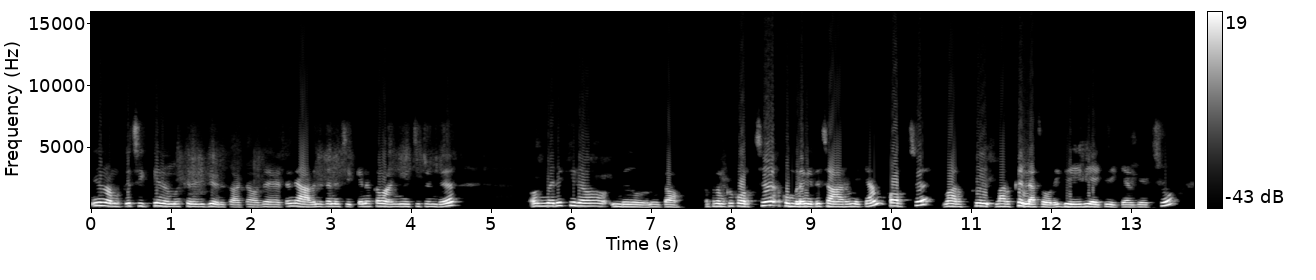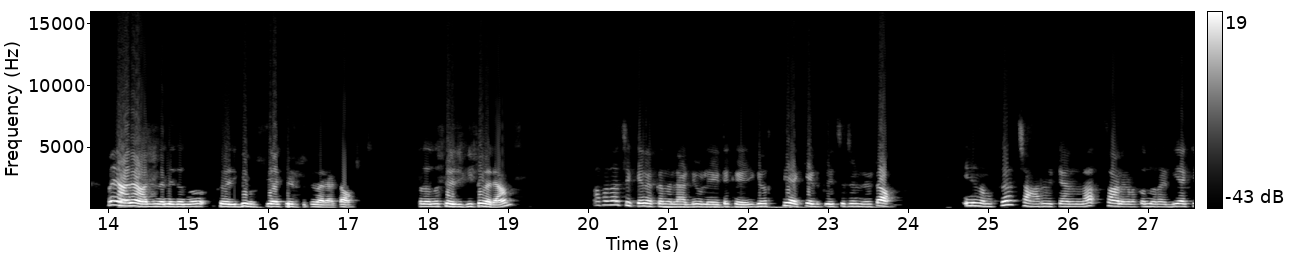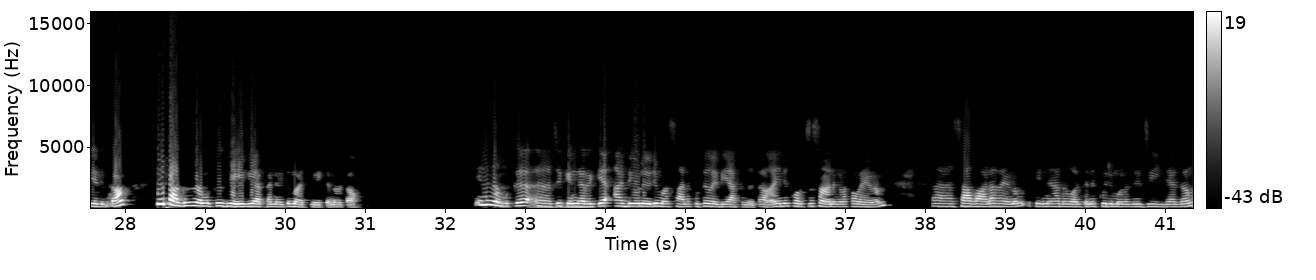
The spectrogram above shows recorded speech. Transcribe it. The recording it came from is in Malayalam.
ഇനി നമുക്ക് ചിക്കൻ ഒന്ന് കഴുകി എടുക്കാം കേട്ടോ അതേട്ടൻ രാവിലെ തന്നെ ചിക്കൻ ഒക്കെ വാങ്ങി വെച്ചിട്ടുണ്ട്. ഒന്നര കിലോ ഉണ്ട് തോന്നുന്നു കേട്ടോ അപ്പൊ നമുക്ക് കുറച്ച് കുമ്പളങ്ങിട്ട് ചാറും വെക്കാം. കുറച്ച് വറുക്ക് വറുക്കല്ല സോറി ഗ്രേവി ആയിട്ട് വെക്കാൻ വിചാരിച്ചു. അപ്പൊ ഞാൻ ആദ്യം തന്നെ ഇതൊന്ന് കഴുകി വൃത്തിയാക്കി എടുത്തിട്ട് വരാം കേട്ടോ. അതൊന്ന് കഴുകിയിട്ട് വരാം. അപ്പൊ അതാ ചിക്കൻ ഒക്കെ നല്ല അടിപൊളിയായിട്ട് കഴുകി വൃത്തിയാക്കി എടുത്ത് വെച്ചിട്ടുണ്ട് കേട്ടോ. ഇനി നമുക്ക് ചാറ് വെക്കാനുള്ള സാധനങ്ങളൊക്കെ ഒന്ന് റെഡിയാക്കി എടുക്കാം. പിന്നെ പകുതി നമുക്ക് ഗ്രേവി ആക്കാനായിട്ട് മാറ്റി വെക്കണം കേട്ടോ. ഇനി നമുക്ക് ചിക്കൻ കറിക്ക് അടിപൊളി ഒരു മസാലക്കൂട്ട് റെഡിയാക്കണം കേട്ടോ. അതിന് കുറച്ച് സാധനങ്ങളൊക്കെ വേണം. സവാള വേണം. പിന്നെ അതുപോലെ തന്നെ കുരുമുളക് ജീരകം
